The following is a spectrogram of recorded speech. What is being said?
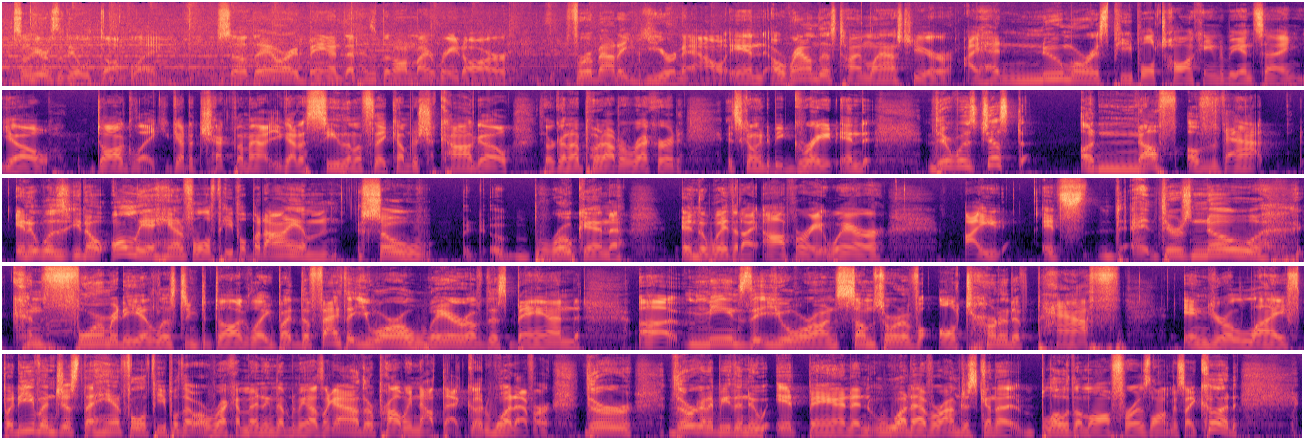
So here's the deal with Dogleg. So they are a band that has been on my radar for about a year now. And around this time last year, I had numerous people talking to me and saying, yo, Dogleg, you got to check them out. You got to see them if they come to Chicago. They're going to put out a record. It's going to be great. And there was just enough of that. And it was, you know, only a handful of people, but I am so broken in the way that I operate where I it's there's no conformity in listening to Dogleg, but the fact that you are aware of this band uh, means that you are on some sort of alternative path in your life. But even just the handful of people that were recommending them to me, I was like, ah, oh, they're probably not that good. Whatever. They're they're gonna be the new it band, and whatever. I'm just gonna blow them off for as long as I could,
